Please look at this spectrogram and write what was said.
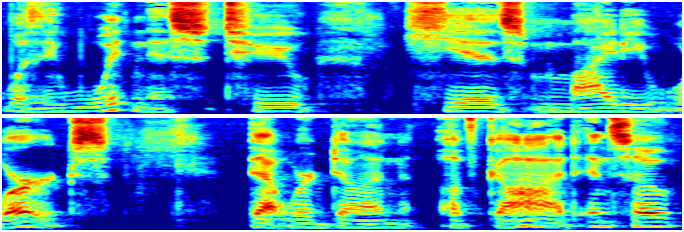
was a witness to his mighty works that were done of God. And so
